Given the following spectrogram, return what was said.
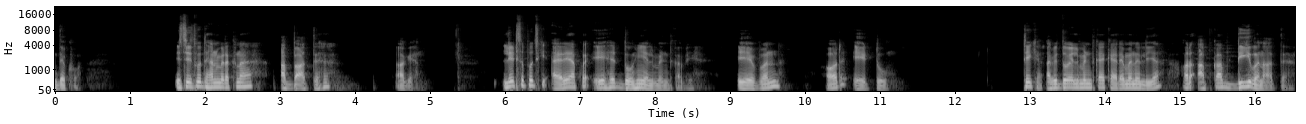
देखो, इस चीज़ को ध्यान में रखना है। अब आते हैं आगे। लेट सपोज़ कि एरे आपका ए है, दो ही एलिमेंट का भी ए वन और ए टू ठीक है? अभी दो एलिमेंट का एक एरे मैंने लिया। और आपका आप डी बनाते हैं।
